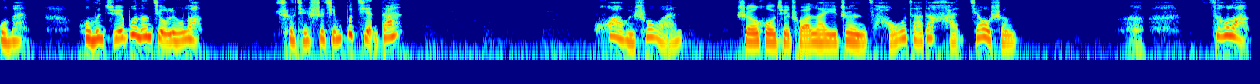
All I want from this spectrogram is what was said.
我们，我们绝不能久留了。这件事情不简单。话未说完，身后却传来一阵嘈杂的喊叫声。糟了！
